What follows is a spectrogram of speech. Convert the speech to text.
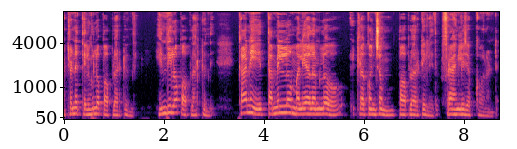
అట్లనే తెలుగులో పాపులారిటీ ఉంది. హిందీలో పాపులారిటీ ఉంది. కానీ తమిళ్ళో మలయాళంలో ఇట్లా కొంచెం పాపులారిటీ లేదు. ఫ్రాంక్లీ చెప్పుకోవాలంటే.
